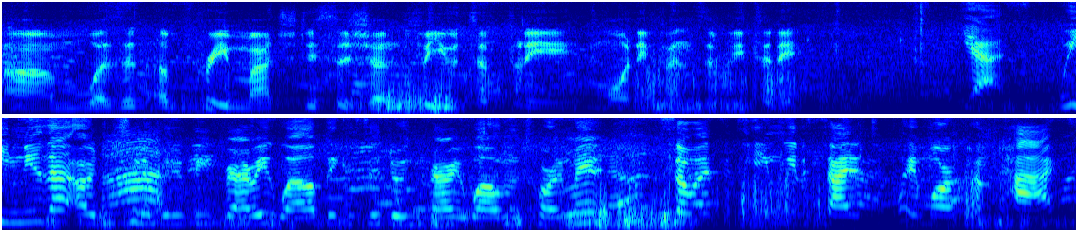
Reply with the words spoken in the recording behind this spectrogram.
Um, was it a pre-match decision for you to play more defensively today? Yes, we knew that Argentina would do very well because they're doing very well in the tournament. So as a team, we decided to play more compact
